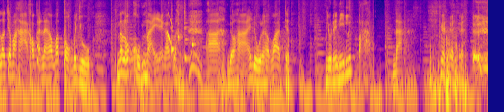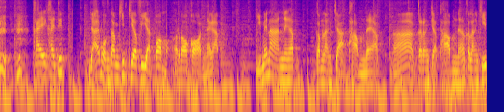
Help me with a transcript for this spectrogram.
เราจะมาหาเขากันนะครับ ว่าตกไปอยู่นรกขุมไหนนะครับอ่าเดี๋ยวหาให้ดูนะครับ ว่าจะอยู่ในนี้หรือเปล่านะ ใครใครที่อยากให้ผมทำคลิปเกียร์ฟรีอัดป้อมรอก่อนนะครับ อีกไม่นานนะครับกำลังจะทำนะครับอ่ากำลังจะทำนะครับกำลังคิด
